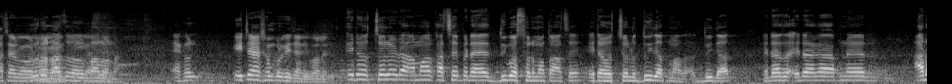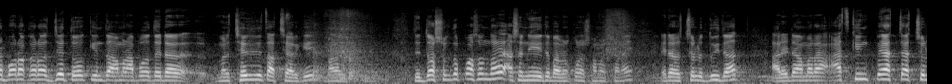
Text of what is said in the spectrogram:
আচার ব্যবহার ভালো না। এখন এটা সম্পর্কে জানি বলেন। এটা হচ্ছে এটা আমার কাছে প্রায় দুই বছর মতো আছে। এটা হচ্ছে হলো দুই দাঁত দুই দাঁত। এটা এটা আপনার আরও বড় করা যেত কিন্তু আমার আপাতত এটা মানে ছেড়ে দিতে চাচ্ছি আর কি। মানে যে দর্শকদের পছন্দ হয় আসা নিয়ে যেতে পারবেন কোনো সমস্যা নাই। এটা হচ্ছে হলো দুই দাঁত। আর এটা আমরা আজকিং পেঁয়াজ চাচ্ছিল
